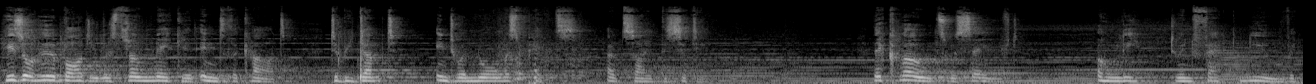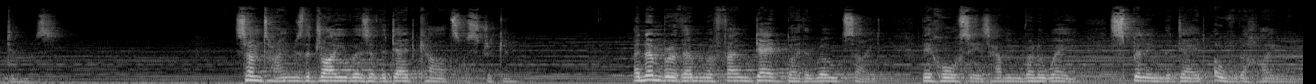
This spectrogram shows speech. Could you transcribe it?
his or her body was thrown naked into the cart to be dumped into enormous pits outside the city. Their clothes were saved, only to infect new victims. Sometimes the drivers of the dead carts were stricken. A number of them were found dead by the roadside, their horses having run away, spilling the dead over the highway.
